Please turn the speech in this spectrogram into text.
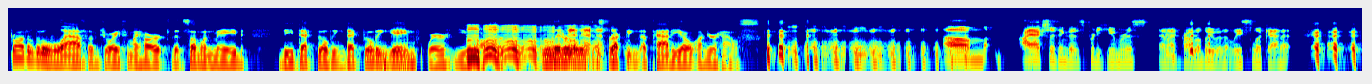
brought a little laugh of joy to my heart that someone made the deck building deck building game where you are literally constructing a patio on your house. Um, I actually think that it's pretty humorous, and I probably would at least look at it.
